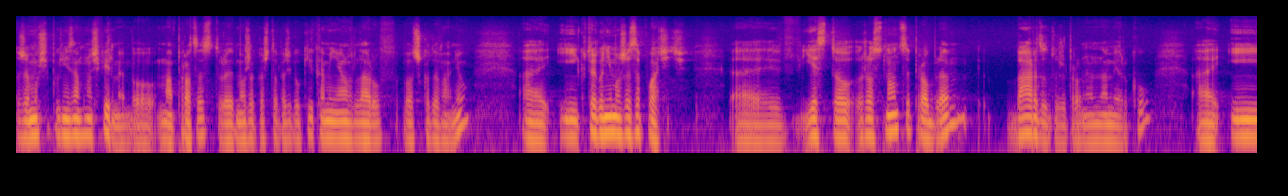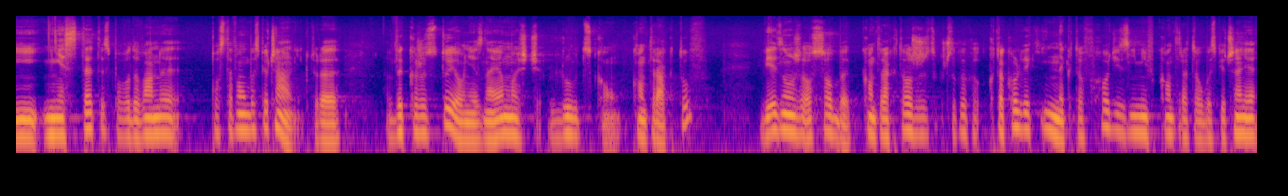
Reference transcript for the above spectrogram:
Że musi później zamknąć firmę, bo ma proces, który może kosztować go kilka milionów dolarów w odszkodowaniu e, i którego nie może zapłacić. E, Jest to rosnący problem, bardzo duży problem Nowym Jorku e, i niestety spowodowany postawą ubezpieczalni, które wykorzystują nieznajomość ludzką kontraktów, wiedzą, że osoby, kontraktorzy, czy kto- ktokolwiek inny, kto wchodzi z nimi w kontrakt o ubezpieczenie,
